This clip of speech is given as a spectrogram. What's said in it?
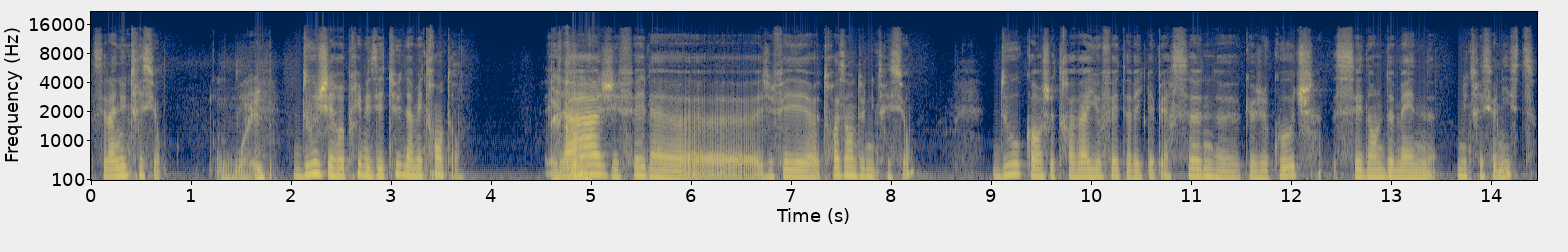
c'est la nutrition. Oui. D'où j'ai repris mes études à mes 30 ans. Là, j'ai fait, la- j'ai fait euh, trois ans de nutrition. D'où, quand je travaille au fait avec les personnes euh, que je coach, c'est dans le domaine nutritionniste,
